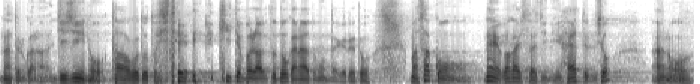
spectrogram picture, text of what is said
なんていうのかな。じじいのたわごととして 聞いてもらうとどうかなと思うんだけれど、まあ、昨今ね若い人たちに流行ってるでしょ。あの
